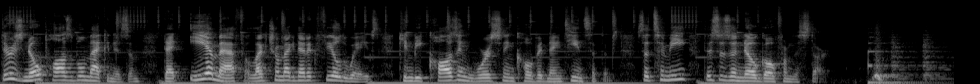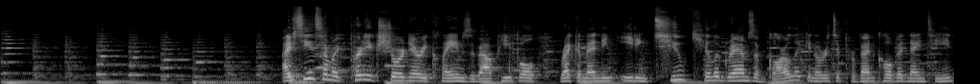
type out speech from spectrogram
there is no plausible mechanism that EMF, electromagnetic field waves, can be causing worsening COVID 19 symptoms. So to me, this is a no go from the start. I've seen some pretty extraordinary claims about people recommending eating two kilograms of garlic in order to prevent COVID-19.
